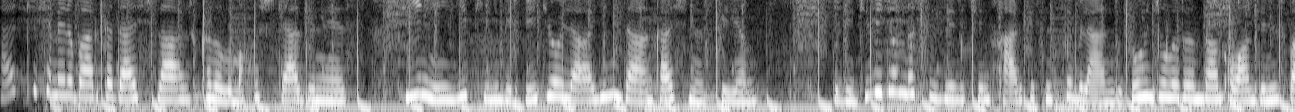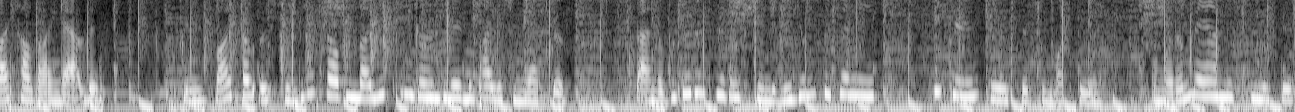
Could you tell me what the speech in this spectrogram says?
Herkese merhaba arkadaşlar. Kanalıma hoş geldiniz. Yeni yepyeni bir videoyla yeniden karşınızdayım. Bugünkü videomda sizler için herkesin sevilen dizi oyuncularından olan Deniz Baysal'dan geldi. Deniz Baysal öz kendi hesabında yepyeni görüntülerini paylaşım yaptı. Ben de bu görüntüleri öz kendi videomu düzenleyip sizlerin beğenisine sunmaktayım. Umarım beğenmişsinizdir.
